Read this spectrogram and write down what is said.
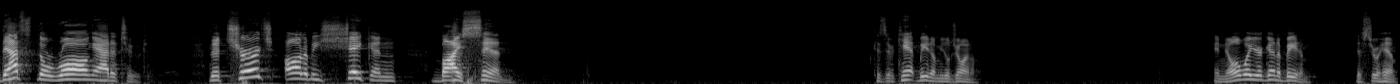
That's the wrong attitude. The church ought to be shaken by sin. Because if you can't beat them, you'll join them. And the only way you're going to beat him is through him.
